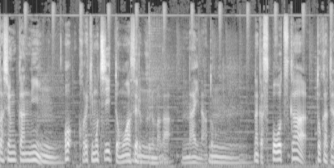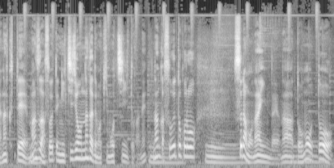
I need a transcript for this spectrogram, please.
た瞬間に、うん。おこれ気持ちいいって思わせる車がないなと、うん。なんかスポーツカーとかじゃなくてまずはそうやって日常の中でも気持ちいいとかね、うん。なんかそういうところうん。すらもないんだよなと思うと、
